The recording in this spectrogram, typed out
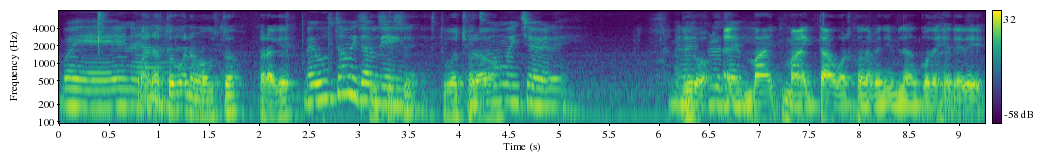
Buena. Bueno, estuvo bueno, me gustó. ¿Para qué? Me gustó a mí Sí, sí, también. sí, estuvo chorado. Estuvo muy chévere. Me Duro, el Mike, Mike Towers con Benny Blanco de Jereré.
